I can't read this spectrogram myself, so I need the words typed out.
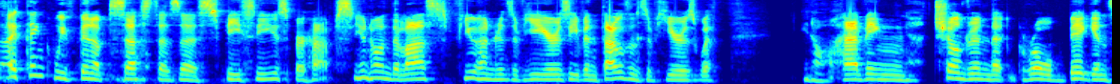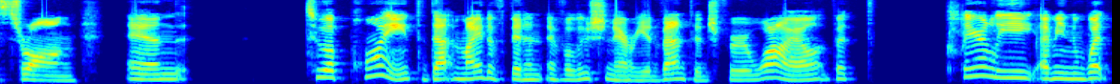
I think we've been obsessed as a species, perhaps, you know, in the last few hundreds of years, even thousands of years, with, you know, having children that grow big and strong. And to a point that might have been an evolutionary advantage for a while, but clearly, I mean, what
